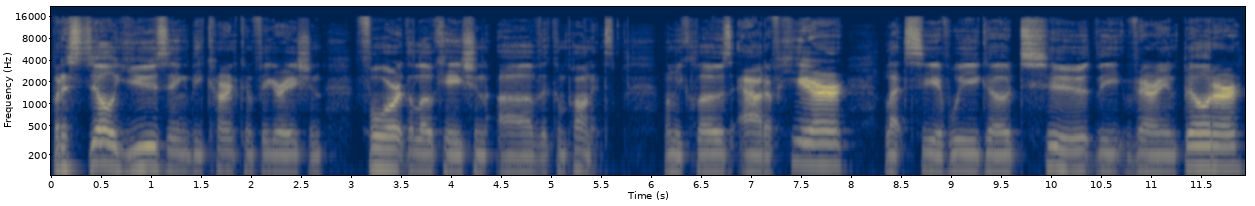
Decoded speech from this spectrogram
but it's still using the current configuration for the location of the components. Let me close out of here Let's see if we go to the variant builder.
